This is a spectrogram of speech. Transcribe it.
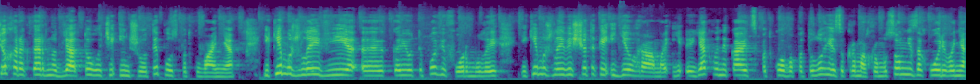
що характерно для того чи іншого типу успадкування, які можливі е, каріотипові формули, які можливі, що таке ідіограма, е, як виникають спадкова патологія, зокрема хромосомні захворювання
